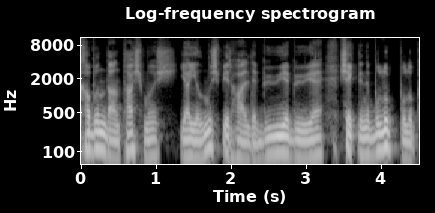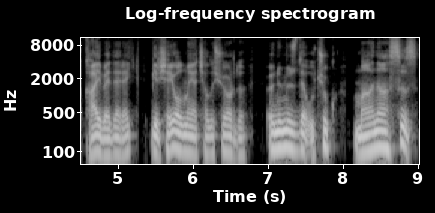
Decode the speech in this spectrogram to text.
kabından taşmış, yayılmış bir halde büyüye büyüye, şeklini bulup bulup kaybederek bir şey olmaya çalışıyordu. Önümüzde uçuk, manasız,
